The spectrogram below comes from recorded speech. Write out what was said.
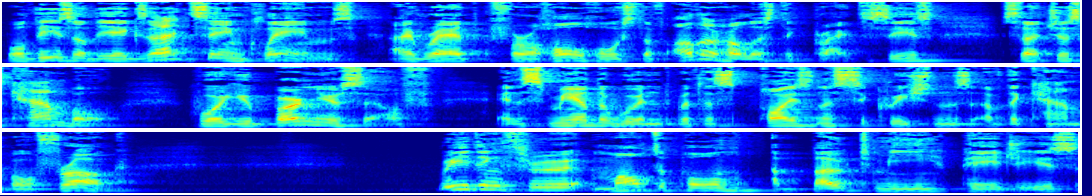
Well, these are the exact same claims I read for a whole host of other holistic practices, such as Kambo, where you burn yourself and smear the wound with the poisonous secretions of the Kambo frog. Reading through multiple About Me pages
